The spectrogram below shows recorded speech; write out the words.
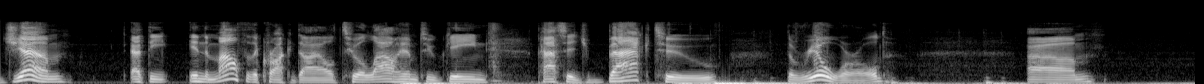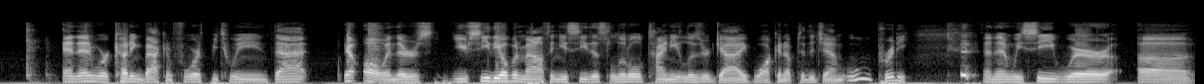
gem at the in the mouth of the crocodile to allow him to gain passage back to the real world. Um, and then we're cutting back and forth between that. Oh, and there's you see the open mouth, and you see this little tiny lizard guy walking up to the gem. Ooh, pretty. and then we see where uh,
